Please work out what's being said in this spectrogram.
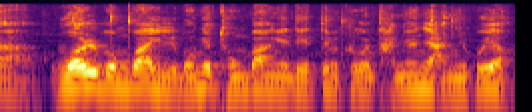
아, 월봉과 일봉의 동방에 되기 때문에 그건 당연히 아니고요.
